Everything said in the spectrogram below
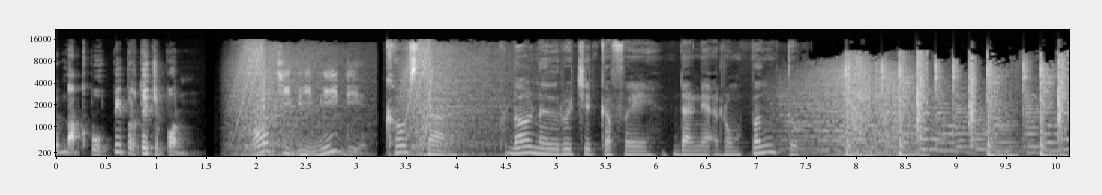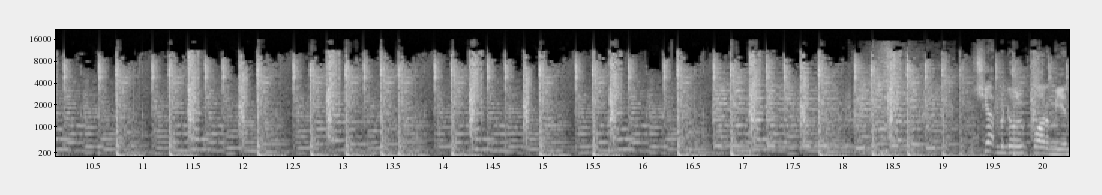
លំដាប់ខ្ពស់ពីប្រទេសជប៉ុន OGB Media Costa ផ្ដល់នូវរសជាតិកាហ្វេដែលអ្នករំពឹងទុកជាមណ្ឌលព័ត៌មាន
